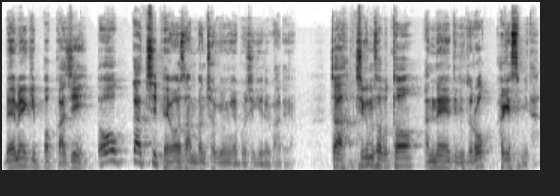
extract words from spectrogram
매매 기법까지 똑같이 배워서 한번 적용해 보시기를 바래요. 자, 지금서부터 안내해 드리도록 하겠습니다.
